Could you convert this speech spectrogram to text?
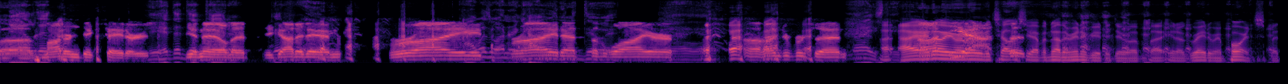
uh, modern dictators. You nailed it. You got it in right, right at the wire, hundred percent. I, I know you were uh, yeah, ready to tell us you have another interview to do of uh, you know greater importance, but.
